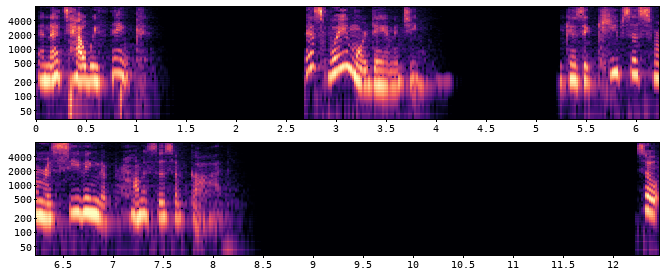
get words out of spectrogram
and that's how we think. That's way more damaging because it keeps us from receiving the promises of God. So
